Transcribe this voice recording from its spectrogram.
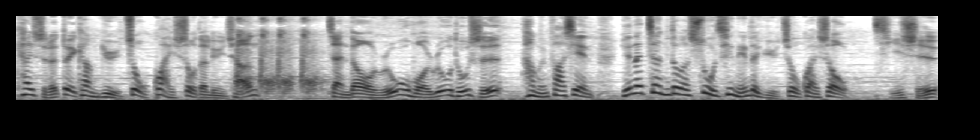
开始了对抗宇宙怪兽的旅程，战斗如火如荼时，他们发现，原来战斗了数千年的宇宙怪兽，其实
